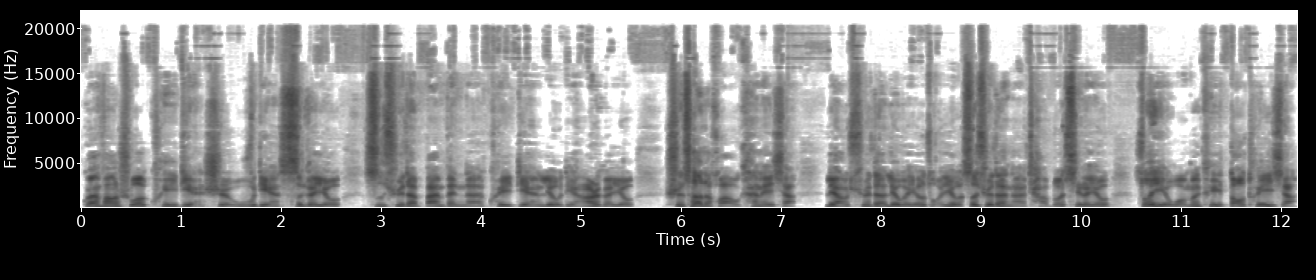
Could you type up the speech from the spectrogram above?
官方说亏电是五点四个油，四驱的版本呢亏电六点二个油。实测的话，我看了一下，两驱的六个油左右，四驱的呢差不多七个油。所以我们可以倒推一下，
